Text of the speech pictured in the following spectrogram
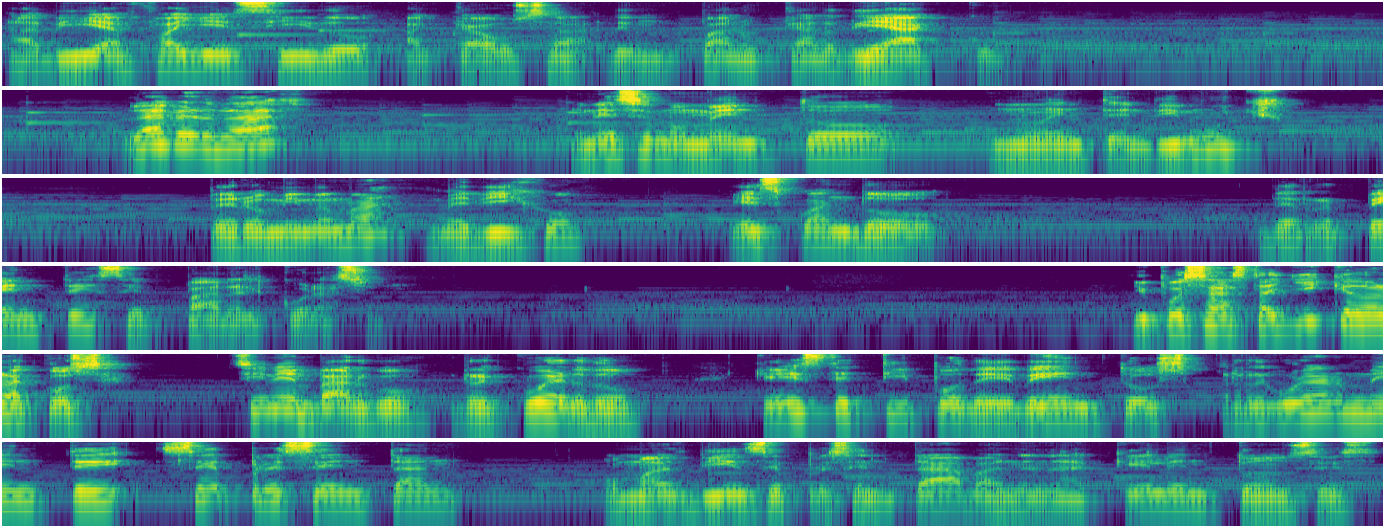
había fallecido a causa de un paro cardíaco. La verdad, en ese momento no entendí mucho, pero mi mamá me dijo, es cuando de repente se para el corazón. Y pues hasta allí quedó la cosa. Sin embargo, recuerdo que este tipo de eventos regularmente se presentan, o más bien se presentaban en aquel entonces,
